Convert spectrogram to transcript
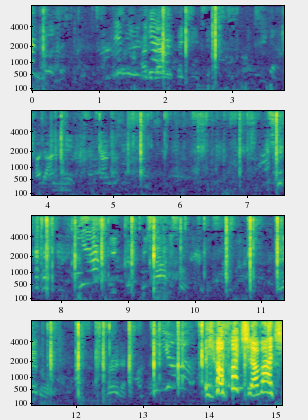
Anne. Beni Hadi Rüzgar. ben tekleyeyim seni. Hadi anne. Sen dur. İlk dur. Bir sağ bir sol. Öne doğru. Yavaş yavaş.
